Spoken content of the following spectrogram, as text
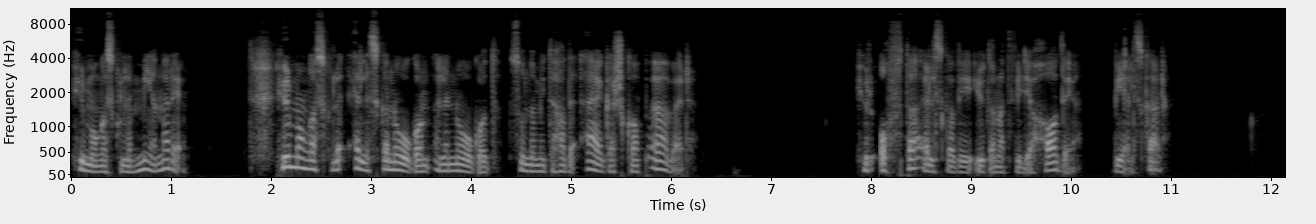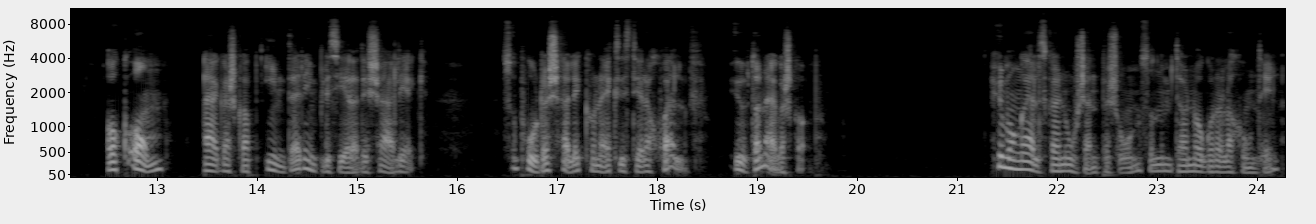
Hur många skulle mena det? Hur många skulle älska någon eller något som de inte hade ägarskap över? Hur ofta älskar vi utan att vilja ha det vi älskar? Och om ägarskap inte är implicerad i kärlek så borde kärlek kunna existera själv utan ägarskap. Hur många älskar en okänd person som de inte har någon relation till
